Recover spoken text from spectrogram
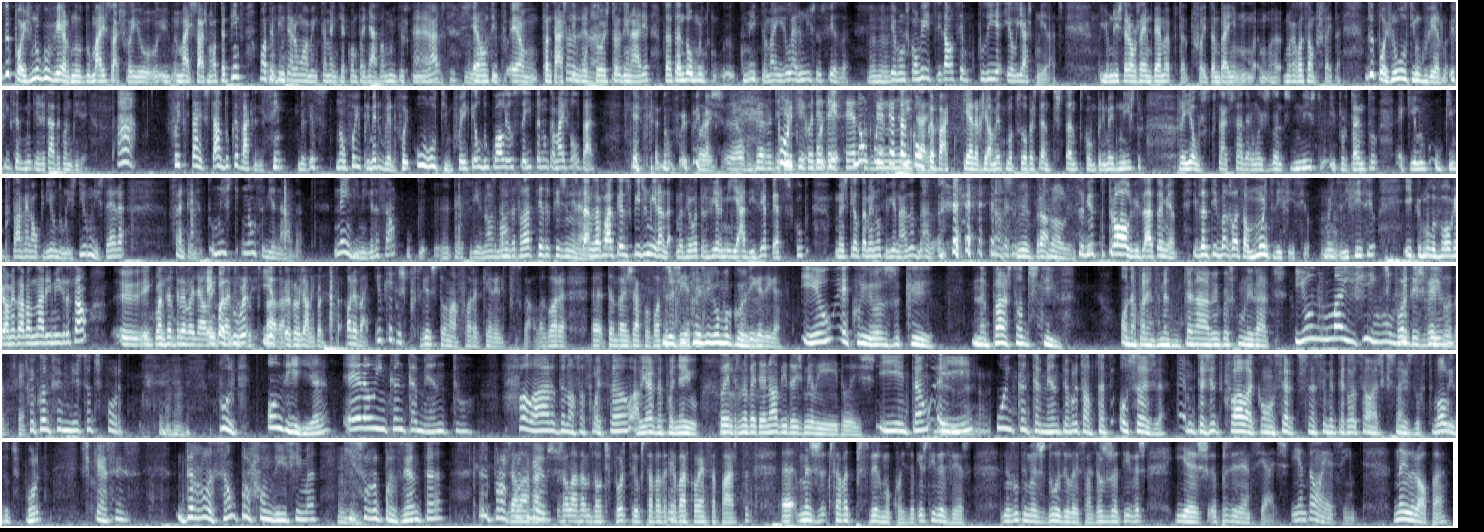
Depois, no governo do Mário Soares, foi o Mário Soares Mota Pinto. Mota Pinto uhum. era um homem também que acompanhava muitas comunidades, ah, era um tipo, era um fantástico, uma pessoa extraordinária. Portanto, andou muito comigo também. Ele era ministro da Defesa uhum. e teve uns convites e tal, sempre que podia, ele ia às comunidades. E o ministro era o Jaime Gama, portanto, foi também uma, uma, uma relação perfeita. Depois, no último governo, eu fico sempre muito irritada quando me dizem: Ah, foi secretário de Estado do Cavaco. Eu disse sim, mas esse não foi o primeiro governo, foi o último, foi aquele do qual eu saí para nunca mais voltar. Portanto, não foi o primeiro. Pois, é o governo de 85, 87. Não foi até tanto com o Cavaco, que era realmente uma pessoa bastante distante como primeiro-ministro. Para eles, os secretários de Estado eram ajudantes de ministro e, portanto, aquilo o que importava era a opinião do ministro. E o ministro era, francamente, o ministro não sabia nada nem de imigração, o que até seria normal. Estamos a falar de Pedro Pires Miranda. Estamos a falar de Pedro Pires Miranda, mas eu atrever-me a dizer, peço desculpa, mas que ele também não sabia nada de nada. Não, sabia de petróleo. Sabia de petróleo, exatamente. E portanto tive uma relação muito difícil, muito hum. difícil, e que me levou realmente a abandonar a imigração. Uh, enquanto, a trabalhar enquanto, enquanto governo, e a, trabalhar enquanto deputado. Ora bem, e o que é que os portugueses estão lá fora querem de Portugal? Agora, uh, também já com a vossa experiência. Que lhe diga uma coisa. Diga, diga. Eu é curioso que na pasta onde estive onde aparentemente não tem nada a ver com as comunidades. E onde mais envolvido estive foi quando fui Ministro do Desporto. Uhum. Porque onde ia era um encantamento falar da nossa seleção. Aliás, apanhei-o. Foi entre 99 e 2002. E então aí o encantamento é brutal. Portanto, ou seja, é muita gente que fala com um certo distanciamento em relação às questões do futebol e do desporto, esquecem-se da relação profundíssima que uhum. isso representa eh, para os já portugueses. Lá vamos, já lá vamos ao desporto, eu gostava de acabar com essa parte, uh, mas gostava de perceber uma coisa. Eu estive a ver nas últimas duas eleições, as legislativas e as presidenciais, e então é assim: na Europa,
